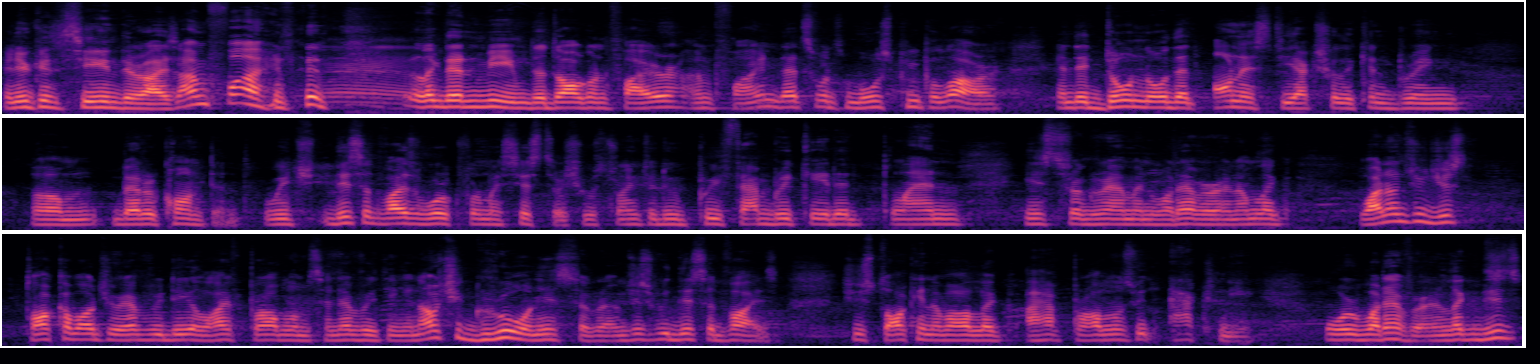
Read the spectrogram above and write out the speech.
And you can see in their eyes, I'm fine. like that meme, the dog on fire, I'm fine. That's what most people are. And they don't know that honesty actually can bring um, better content, which this advice worked for my sister. She was trying to do prefabricated plan, Instagram and whatever. And I'm like, why don't you just talk about your everyday life problems and everything? And now she grew on Instagram just with this advice. She's talking about like, I have problems with acne or whatever. And like this,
